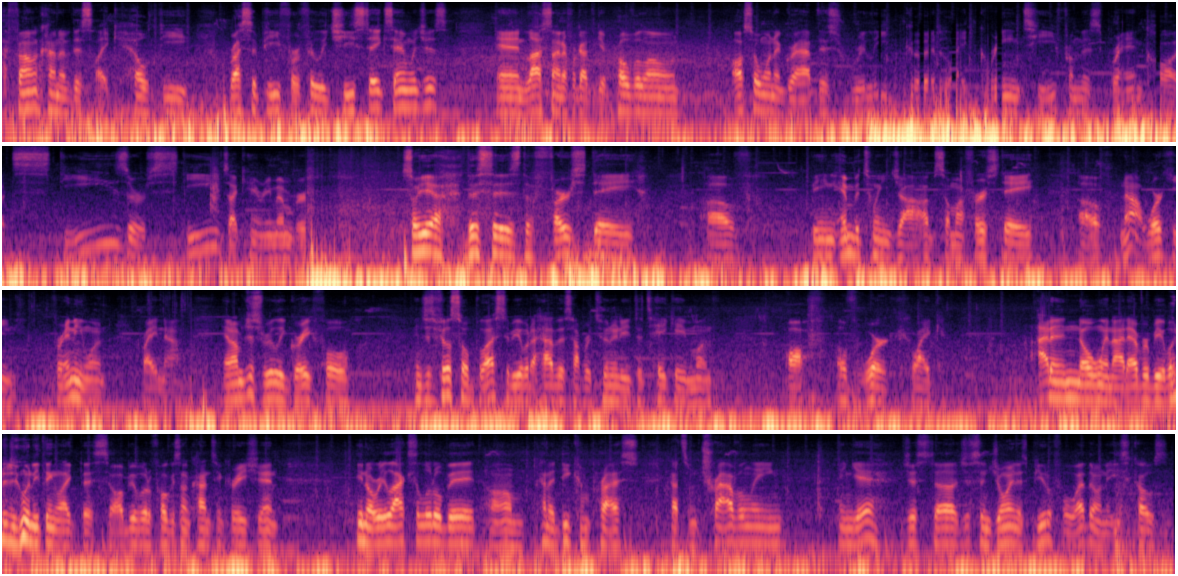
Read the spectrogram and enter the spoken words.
I found kind of this like healthy recipe for Philly cheesesteak sandwiches. And last night I forgot to get provolone. Also want to grab this really good like green tea from this brand called Steaz or Steves. I can't remember. So yeah, this is the first day of being in between jobs. So my first day of not working for anyone right now. And I'm just really grateful and just feel so blessed to be able to have this opportunity to take a month off of work. Like I didn't know when I'd ever be able to do anything like this so I'll be able to focus on content creation you know relax a little bit um, kind of decompress got some traveling and yeah just uh, just enjoying this beautiful weather on the east coast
